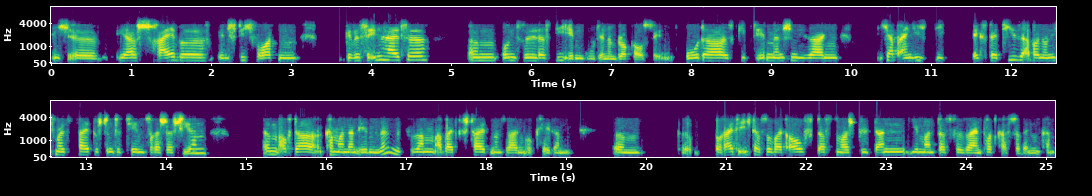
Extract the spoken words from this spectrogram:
ich äh, ja, schreibe in Stichworten gewisse Inhalte ähm, und will, dass die eben gut in einem Blog aussehen. Oder es gibt eben Menschen, die sagen, ich habe eigentlich die Expertise, aber noch nicht mal Zeit, bestimmte Themen zu recherchieren ähm, auch da kann man dann eben ne, eine Zusammenarbeit gestalten und sagen, okay, dann ähm, äh, bereite ich das soweit auf, dass zum Beispiel dann jemand das für seinen Podcast verwenden kann.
